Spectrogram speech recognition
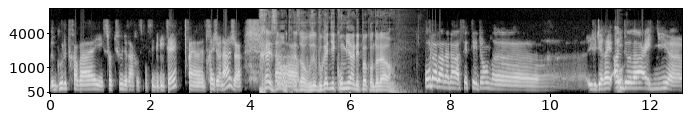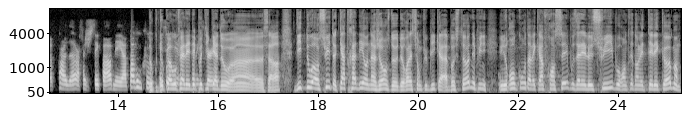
de goût de travail et surtout de la responsabilité, à un très jeune âge. 13 ans, 13 ans. Vous, vous gagnez combien à l'époque en dollars? Oh là là là là, c'était dans le je dirais un dollar et demi euh, par heure. Enfin, je sais pas, mais euh, pas beaucoup. Donc, de quoi vous faire des, petits cadeaux, hein, euh, Sarah. Dites-nous ensuite quatre années en agence de, relations publiques à, Boston, et puis une, rencontre avec un Français. Vous allez le suivre, vous rentrez dans les télécoms,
